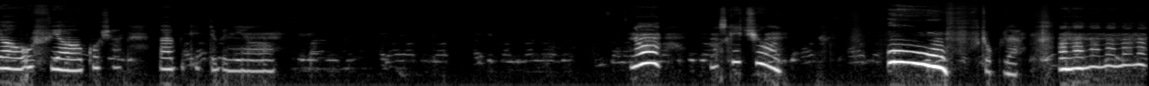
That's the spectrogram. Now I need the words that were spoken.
Ya of ya koşan berbat etti beni ya. Ne? Nasıl geçiyorsun? Uf, çok güzel. Lan lan lan lan.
